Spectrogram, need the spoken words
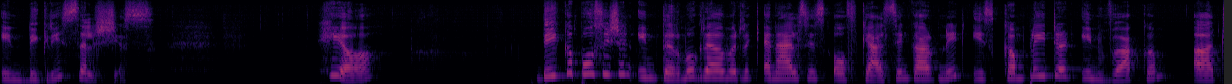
in degrees Celsius? Here, Decomposition in thermogravimetric analysis of calcium carbonate is completed in vacuum at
